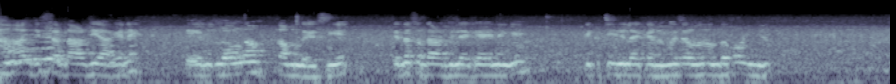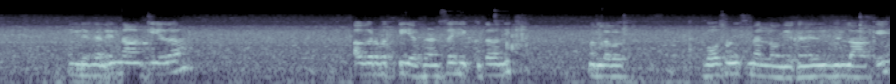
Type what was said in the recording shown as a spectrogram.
ਹਾਂਜੀ ਸਰਦਾਰ ਜੀ ਆ ਗਏ ਨੇ। ਤੇ ਮਤਲਬ ਉਹ ਨਾ ਕੰਮ ਗਏ ਸੀਗੇ। ਤੇ ਨਾ ਸਰਦਾਰ ਜੀ ਲੈ ਕੇ ਆਏ ਨੇਗੇ। ਇੱਕ ਚੀਜ਼ ਲੈ ਕੇ ਆਏ ਮੈਂ ਚਲੋ ਤੁਹਾਨੂੰ ਦਿਖਾਉਣੀ ਆ। ਕੀ ਲੈ ਕੇ ਆਏ ਕੀ ਇਹਦਾ ਅਗਰਬੱਤੀ ਆ ਫਰੈਂਡਸ ਇਹ ਇੱਕ ਤਰ੍ਹਾਂ ਦੀ ਮਤਲਬ ਬਹੁਤ ਸੋਹਣੀ ਸਮੈਲ ਆਉਂਦੀ ਹੈ ਕਹਿੰਦੇ ਇਹਦੀ ਲਾ ਕੇ।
